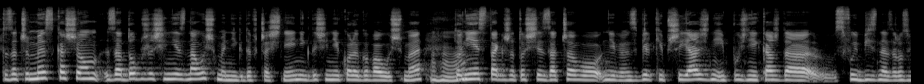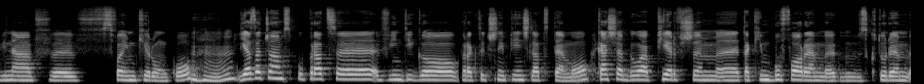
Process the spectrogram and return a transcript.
To znaczy my z Kasią za dobrze się nie znałyśmy nigdy wcześniej, nigdy się nie kolegowałyśmy. Mhm. To nie jest tak, że to się zaczęło, nie wiem, z wielkiej przyjaźni i później każda swój biznes rozwinęła w, w swoim kierunku. Mhm. Ja zaczęłam współpracę w Indigo praktycznie 5 lat temu. Kasia była pierwszym e, takim buforem, e, z którym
